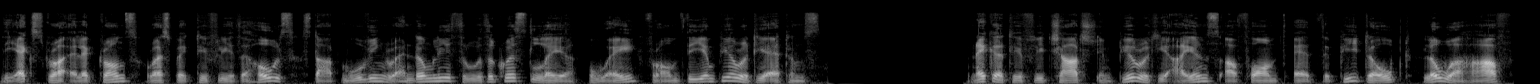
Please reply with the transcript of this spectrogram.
The extra electrons, respectively the holes, start moving randomly through the crystal layer, away from the impurity atoms. Negatively charged impurity ions are formed at the p-doped lower half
